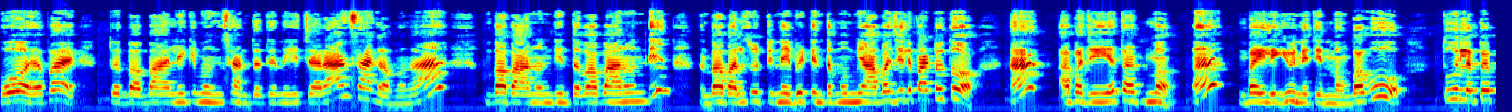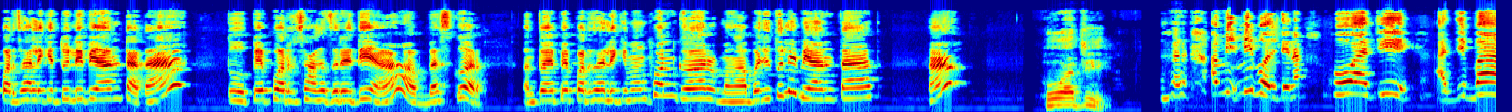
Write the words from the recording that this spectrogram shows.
हो हे पाय. तर बाबा आले की मग शांततेने विचारा आणि सांगा मग हा बाबा आणून देईन तर बाबा आणून देईन. बाबाला सुट्टी नाही भेटेन तर मग मी आबाजीला पाठवतो हा आबाजी येतात मग हा बाईले घेऊन येतील मग बाबू. तुला पेपर झाले की तुला बी आणतात हा? तू पेपर सांग जरी दे हा अभ्यास कर. आणि तुझे पेपर झाले की मग फोन कर. मग आबाजी तुला बी आणतात हा? हो आजी. मी मी बोलते ना हो आजी आजी बाय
